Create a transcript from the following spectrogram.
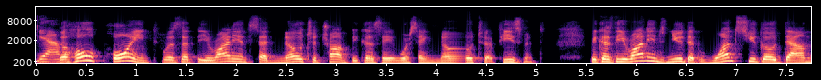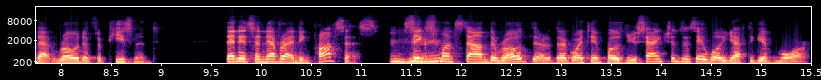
Yeah. The whole point was that the Iranians said no to Trump because they were saying no to appeasement. Because the Iranians knew that once you go down that road of appeasement, then it's a never ending process. Mm-hmm. Six months down the road, they're, they're going to impose new sanctions and say, well, you have to give more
